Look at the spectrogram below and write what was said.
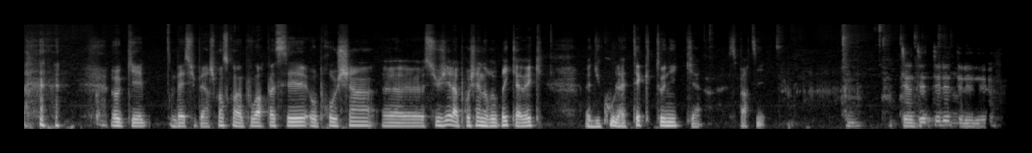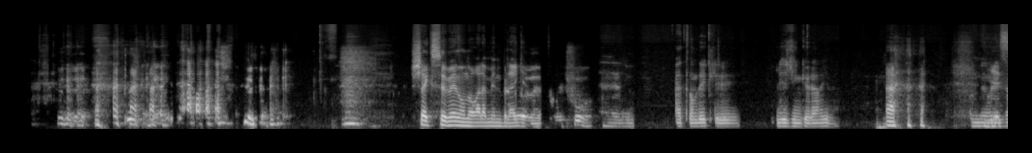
Ok, ben super. Je pense qu'on va pouvoir passer au prochain euh, sujet, la prochaine rubrique avec euh, du coup la tectonique. C'est parti. Chaque semaine, on aura la même blague. Il faut. Euh, Attendez que les, les jingles arrivent. mais on Yes,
